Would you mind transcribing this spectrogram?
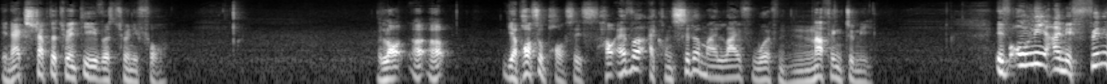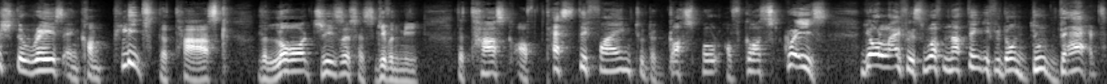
In Acts chapter 20, verse 24, the Lord, uh, uh, the Apostle Paul says, However, I consider my life worth nothing to me. If only I may finish the race and complete the task the Lord Jesus has given me, the task of testifying to the gospel of God's grace. Your life is worth nothing if you don't do that.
